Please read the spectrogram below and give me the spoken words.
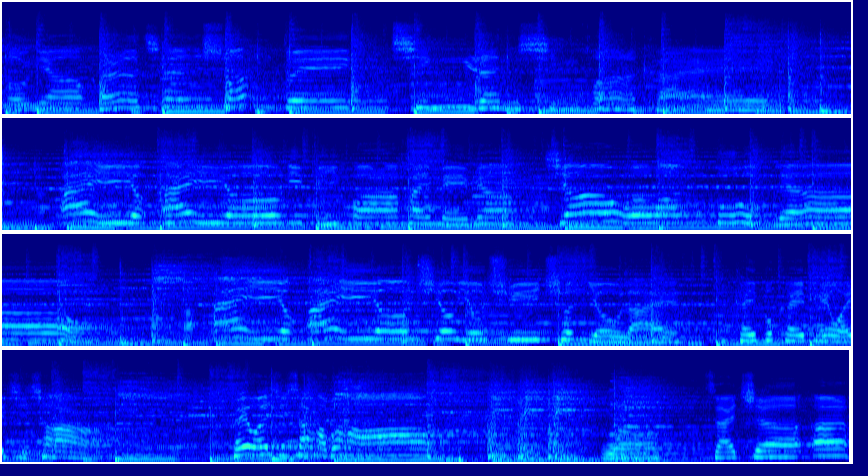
头鸟儿成双对，情人心花开。哎呦哎呦，你比花还美妙，叫我忘不了。哎呦哎呦，秋又去，春又来，可以不可以陪我一起唱？陪我一起唱好不好？我在这儿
